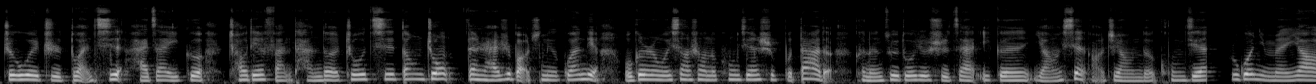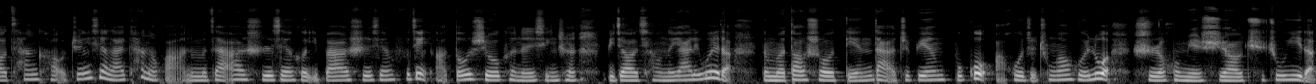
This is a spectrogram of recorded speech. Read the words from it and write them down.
这个位置短期还在一个超跌反弹的周期当中，但是还是保持那个观点，我个人认为向上的空间是不大的，可能最多就是在一根阳线啊这样的空间。如果你们要参考均线来看的话，那么在二十日线和一百二十日线附近啊，都是有可能形成比较强的压力位的。那么到时候点打这边不过啊，或者冲高回落，是后面需要去注意的。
